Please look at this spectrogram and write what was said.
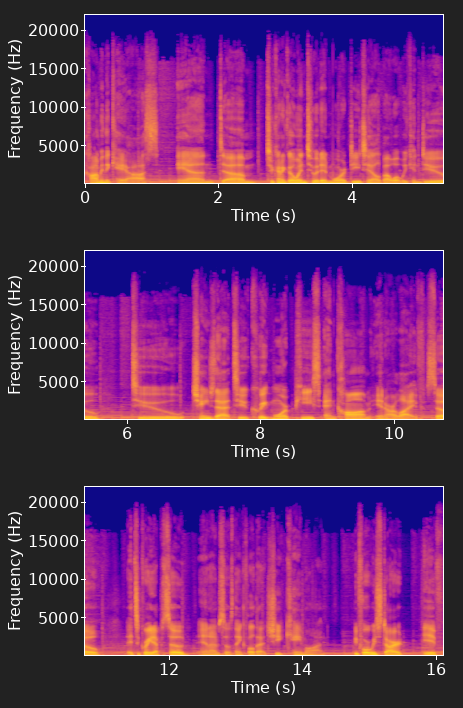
calming the chaos and um, to kind of go into it in more detail about what we can do to change that to create more peace and calm in our life. So it's a great episode, and I'm so thankful that she came on. Before we start, if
